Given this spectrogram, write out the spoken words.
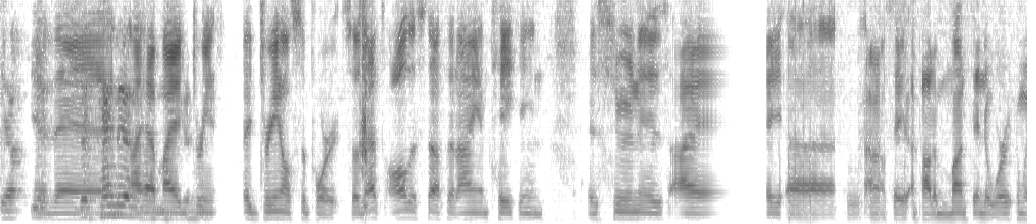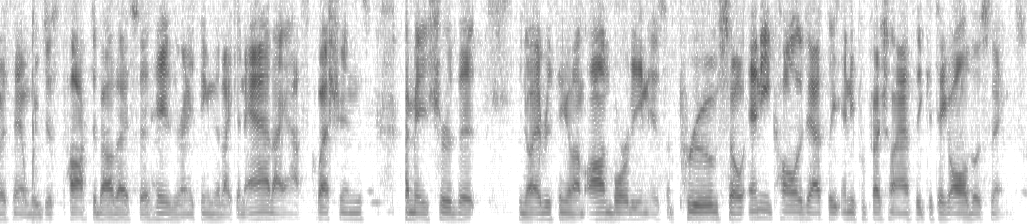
Yeah. and then the tendon. I have oh my adrenal adrenal support. So that's all the stuff that I am taking as soon as I, uh, I don't say about a month into working with him. We just talked about it. I said, hey, is there anything that I can add? I asked questions. I made sure that, you know, everything that I'm onboarding is approved. So any college athlete, any professional athlete could take all those things.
